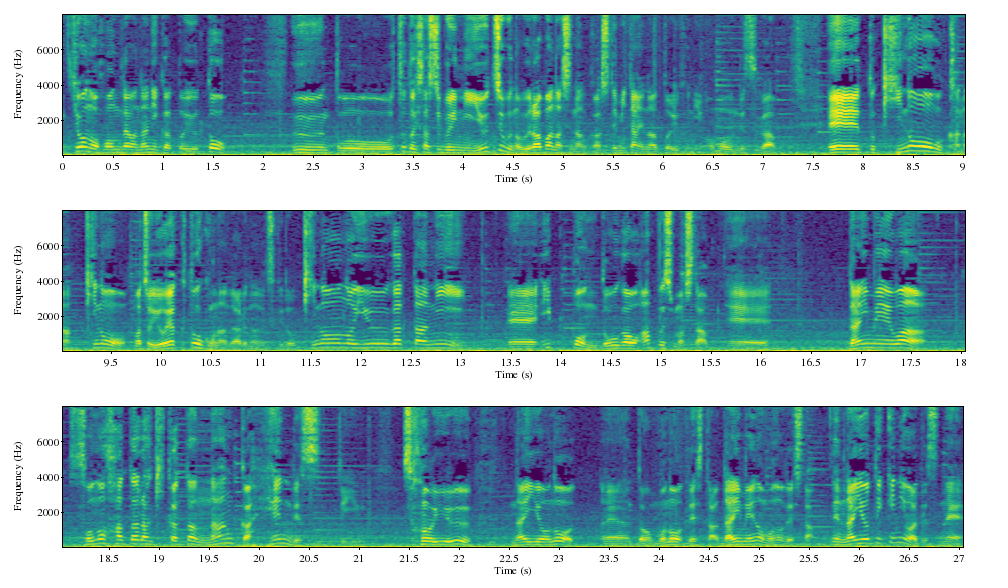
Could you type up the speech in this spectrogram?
今日の本題は何かというとうーんとちょっと久しぶりに YouTube の裏話なんかしてみたいなというふうに思うんですが、えーと、昨日かな？昨日、まあ、ちょ予約投稿なんであれなんですけど昨日の夕方にえー、1本動画をアップしました、えー、題名は「その働き方なんか変です」っていうそういう内容の、えーと、ものでした。題名のものでした。で内容的にはですね、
